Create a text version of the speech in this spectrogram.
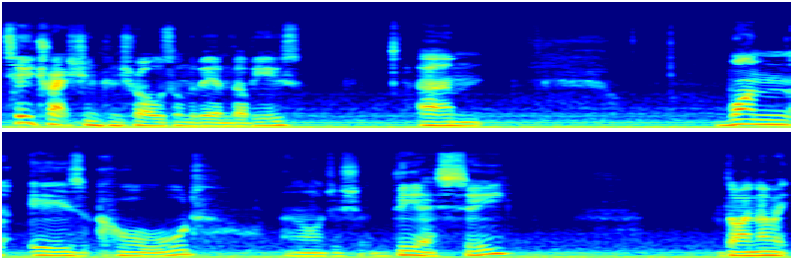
two traction controls on the BMWs. Um, one is called, and I'll just show, DSC, Dynamic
